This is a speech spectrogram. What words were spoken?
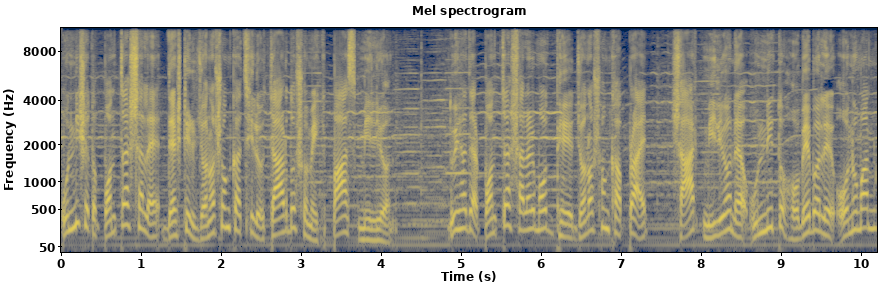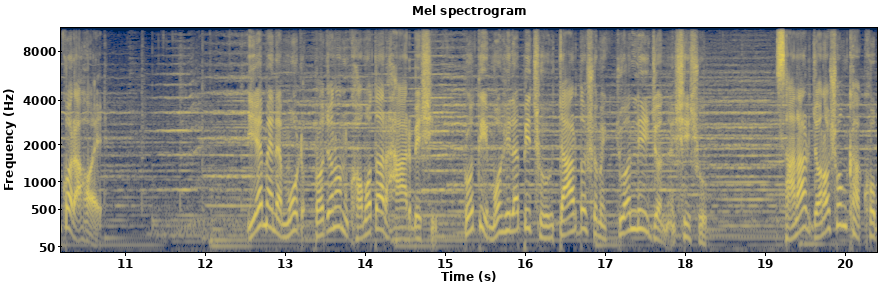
উনিশশো সালে দেশটির জনসংখ্যা ছিল চার দশমিক পাঁচ মিলিয়ন। দুই হাজার পঞ্চাশ সালের মধ্যে জনসংখ্যা প্রায় ষাট মিলিয়নে উন্নীত হবে বলে অনুমান করা হয়। ইয়েমেনে মোট প্রজনন ক্ষমতার হার বেশি। প্রতি মহিলা পিছু চার দশমিক চুয়াল্লিশ জন শিশু। সানার জনসংখ্যা খুব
